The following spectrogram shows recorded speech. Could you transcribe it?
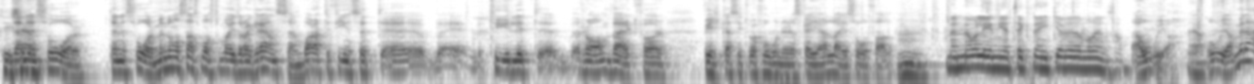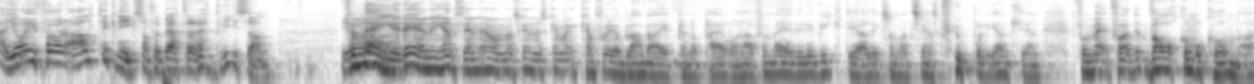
Den är svår den är svår, men någonstans måste man ju dra gränsen. Bara att det finns ett eh, tydligt eh, ramverk för vilka situationer det ska gälla i så fall. Mm. Men mållinjeteknik är vi överens om? Ja, oh ja. ja. Oh ja. Men nej, jag är för all teknik som förbättrar rättvisan. För ja. mig är det en egentligen, ja, man ska, nu ska man kanske blanda äpplen och päron här. För mig är det det viktiga liksom att svensk fotboll egentligen, för, mig, för att VAR kommer komma.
